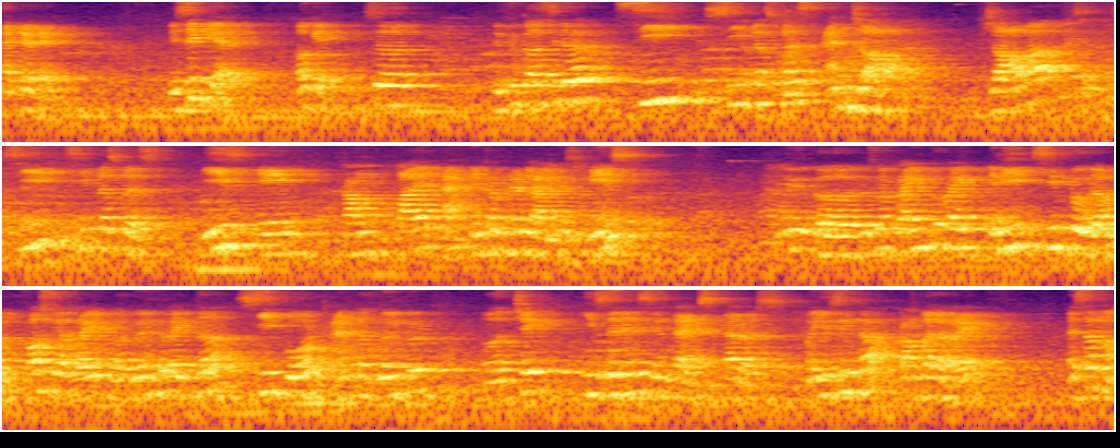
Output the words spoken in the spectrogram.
at a time. Is it clear? Okay. So if you consider C, C++, and Java. Java, C, C++ is a compiled and interpreted language. Means, uh, if you are trying to write any C program, first you are, write, you are going to write the C code and you are going to uh, check is there any syntax errors by using the compiler, right? Yes or no?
